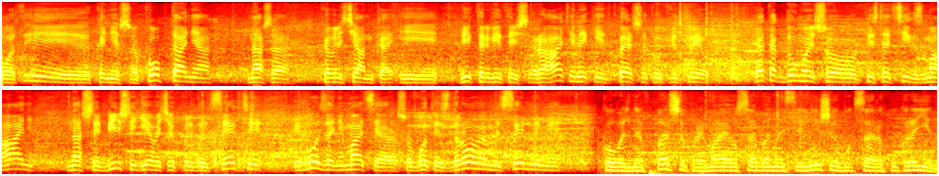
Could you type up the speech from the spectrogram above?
От. І, звісно, Коп Таня, наша ковальчанка, і Віктор Вікторович Рогатін, який перший тут відкрив. Я так думаю, що після цих змагань наші більше дівчаток прийдуть в секції і будуть займатися, щоб бути здоровими, сильними. Коваль не вперше приймає у себе найсильніших боксерок України.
